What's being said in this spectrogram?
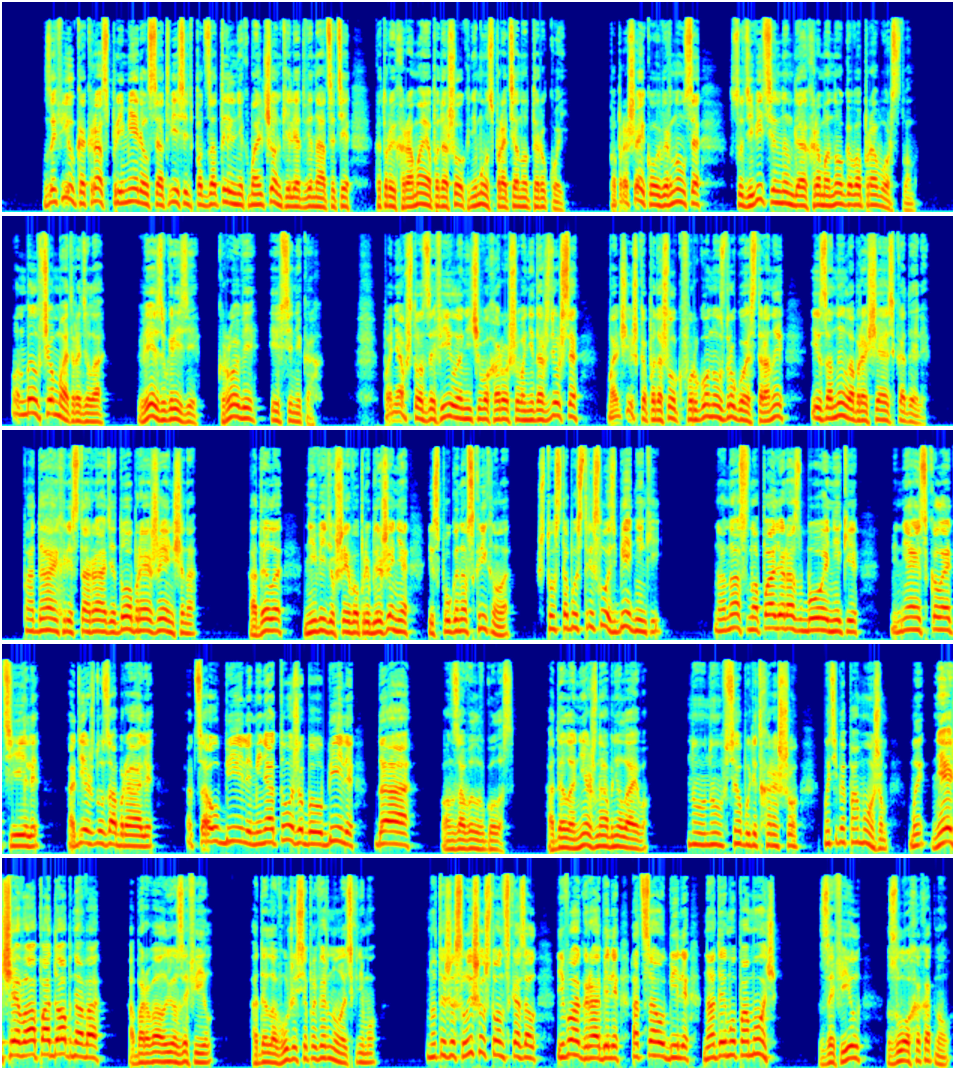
Зефил как раз примерился отвесить подзатыльник мальчонке лет двенадцати, который, хромая, подошел к нему с протянутой рукой. Попрошайка увернулся с удивительным для хромоногого проворством. Он был в чем мать родила, весь в грязи, крови и в синяках. Поняв, что от Зефиила ничего хорошего не дождешься, Мальчишка подошел к фургону с другой стороны и заныл, обращаясь к Аделе. «Подай, Христа ради, добрая женщина!» Адела, не видевшая его приближения, испуганно вскрикнула. «Что с тобой стряслось, бедненький?» «На нас напали разбойники, меня исколотили, одежду забрали, отца убили, меня тоже бы убили, да...» Он завыл в голос. Адела нежно обняла его. «Ну-ну, все будет хорошо, мы тебе поможем, мы...» «Ничего подобного!» — оборвал ее Зефил. Адела в ужасе повернулась к нему. «Но ты же слышал, что он сказал? Его ограбили, отца убили, надо ему помочь!» Зефил зло хохотнул.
